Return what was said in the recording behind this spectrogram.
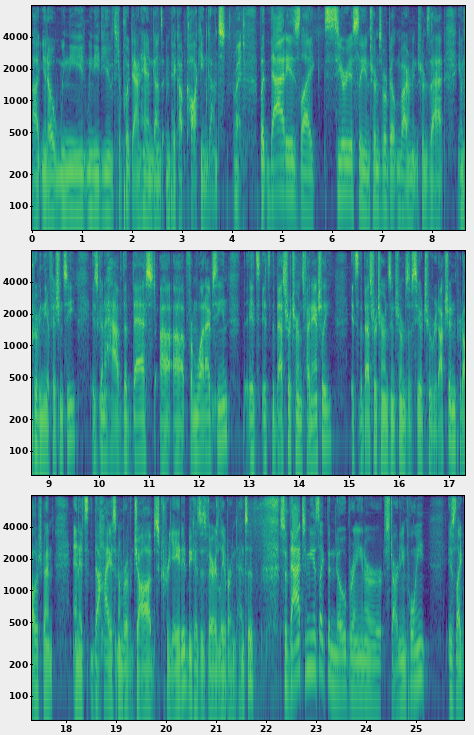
uh, you know, we need we need youth to put down handguns and pick up caulking guns. Right. But that is like seriously, in terms of our built environment, in terms of that, improving the efficiency is going to have the best. Uh, uh, from what I've seen, it's it's the best returns financially. It's the best returns in terms of CO two reduction per dollar spent, and it's the highest number of jobs created because it's very labor intensive. So that to me is like the no brainer starting point. Is like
